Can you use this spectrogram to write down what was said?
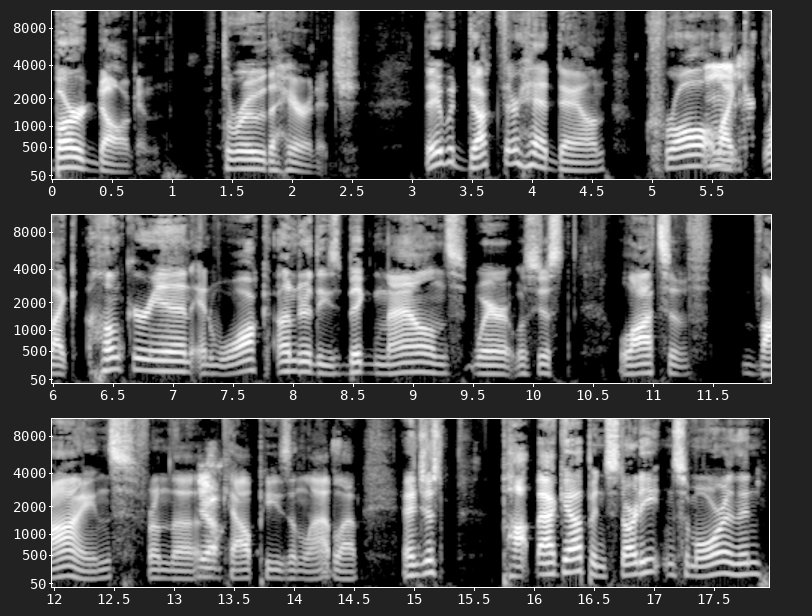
bird dogging through the heritage. They would duck their head down, crawl Mm. like like hunker in and walk under these big mounds where it was just lots of vines from the Yeah. cowpeas and lab lab and just pop back up and start eating some more and then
